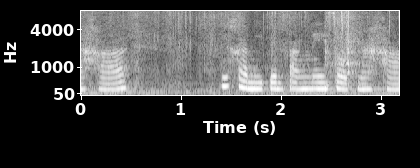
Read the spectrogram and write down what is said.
นะคะนี่ค่ะมีเป็นปังในสดนะคะ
